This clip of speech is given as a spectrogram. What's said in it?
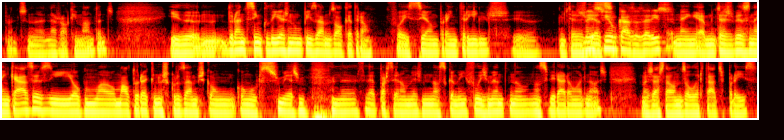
pronto, na Rocky Mountains, e de, durante cinco dias não pisámos Alcatrão. Foi sempre em trilhos, eh, Muitas nem vezes, iam casas, era isso? Nem, eh, muitas vezes nem casas e houve uma, uma altura que nos cruzamos com, com ursos mesmo, né? apareceram mesmo no nosso caminho, felizmente não, não se viraram a nós, mas já estávamos alertados para isso.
